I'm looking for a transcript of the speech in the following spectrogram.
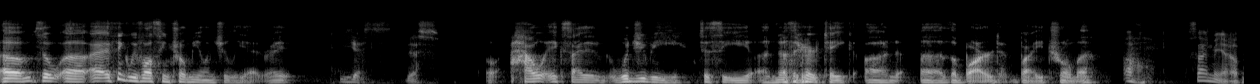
um, so uh, I think we've all seen Romeo and Juliet, right? yes. Yes. How excited would you be to see another take on uh, The Bard by Troma? Oh, sign me up.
